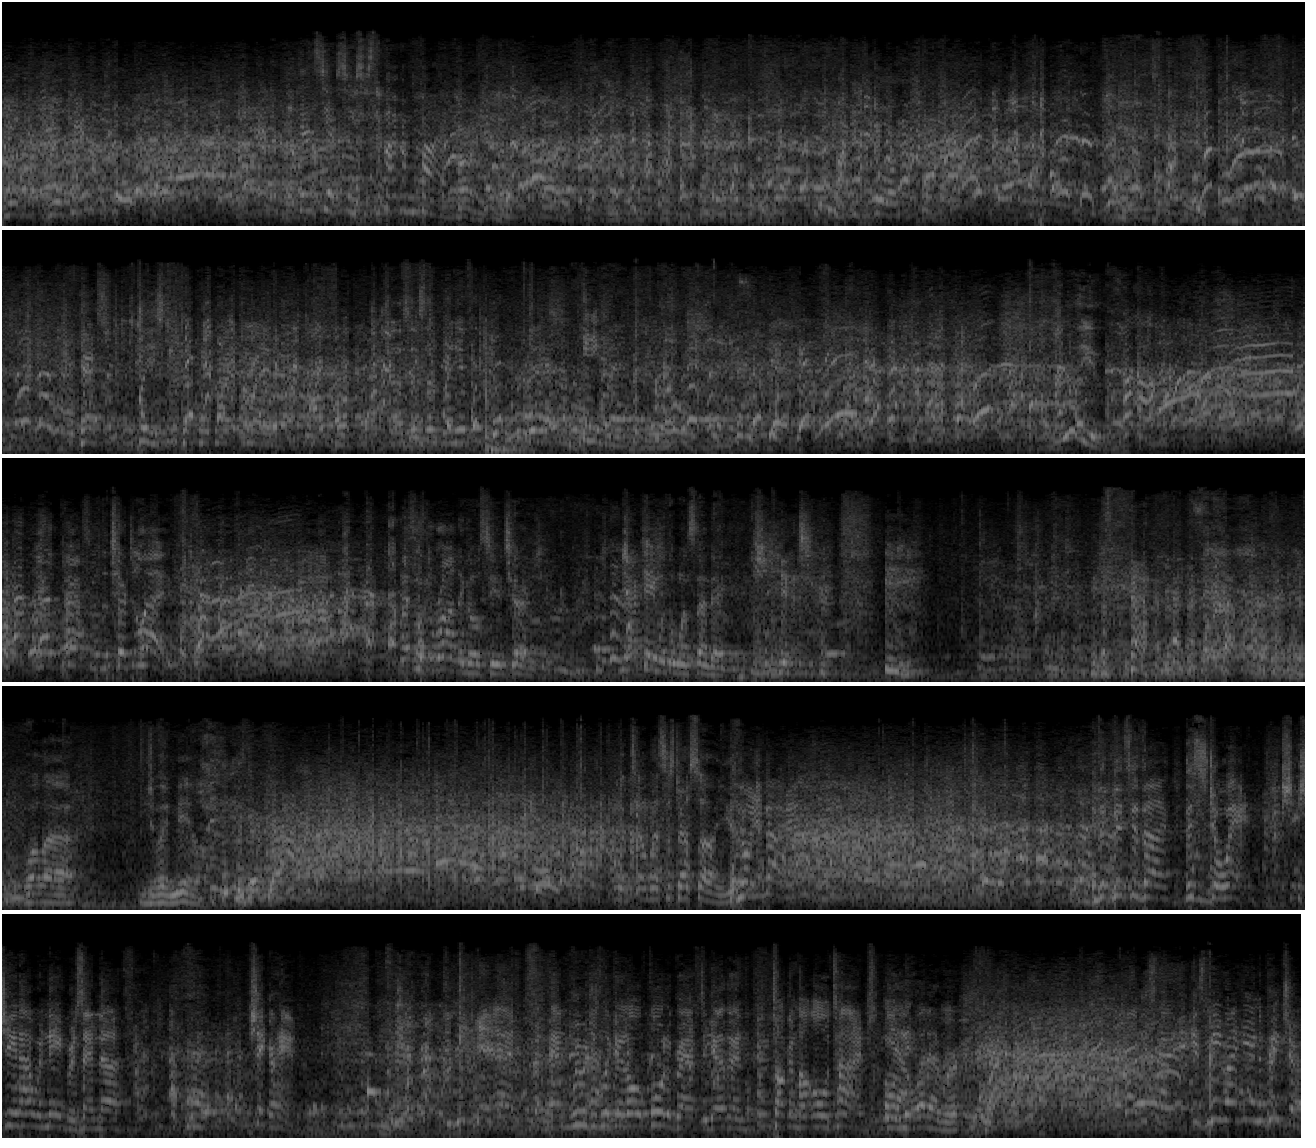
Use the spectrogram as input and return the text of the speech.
You, you okay? Yes, yes, yes, yes. I- I'm fine. All right. Uh, I'll get the door. Yes, please. Come right, come right in. Shall I set something right here for you? Yes. Anyway, I know you. You're the pastor of the Church of Life. My sister Rhonda goes to your church. Yeah, I came with her one Sunday. Yes. Well, uh, enjoy a meal. I'm gonna tell my sister I saw you. No, you're not, man. This is, uh, this is Joanne. She, she and I were neighbors, and uh, shake her hand. Yeah, and we were just looking at old photographs together and talking about old times. Old Yeah, whatever. Now, listen, uh, it's me right here in the picture.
